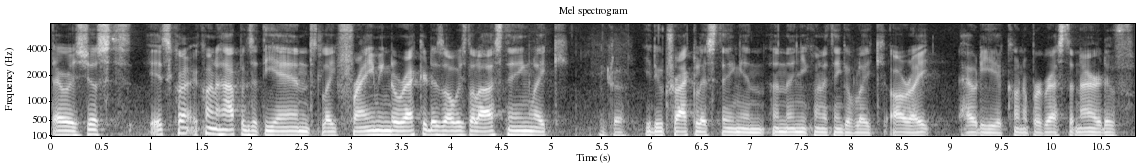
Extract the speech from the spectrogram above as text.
there was just, it's kind it kind of happens at the end. Like framing the record is always the last thing. Like, Okay. you do track listing and, and then you kind of think of like all right how do you kind of progress the narrative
